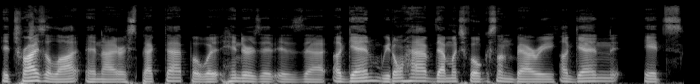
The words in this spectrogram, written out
It tries a lot and I respect that, but what hinders it is that, again, we don't have that much focus on Barry. Again, it's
